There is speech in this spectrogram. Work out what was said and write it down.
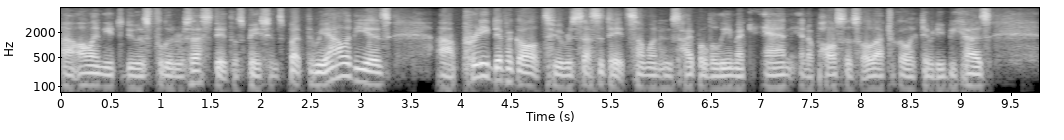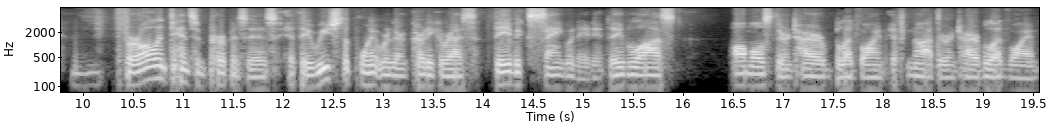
uh, all I need to do is fluid resuscitate those patients. But the reality is uh, pretty difficult to resuscitate someone who's hypovolemic and in a pulseless electrical activity because for all intents and purposes, if they reach the point where they're in cardiac arrest, they've exsanguinated. They've lost almost their entire blood volume, if not their entire blood volume,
